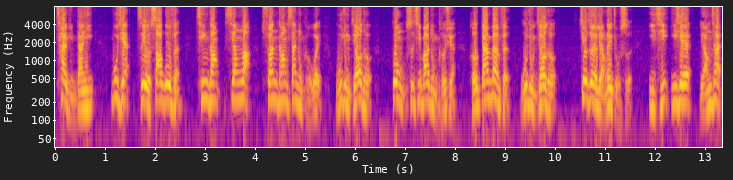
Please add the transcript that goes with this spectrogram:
菜品单一，目前只有砂锅粉、清汤、香辣、酸汤三种口味，五种浇头，共十七八种可选，和干拌粉五种浇头，就这两类主食，以及一些凉菜。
